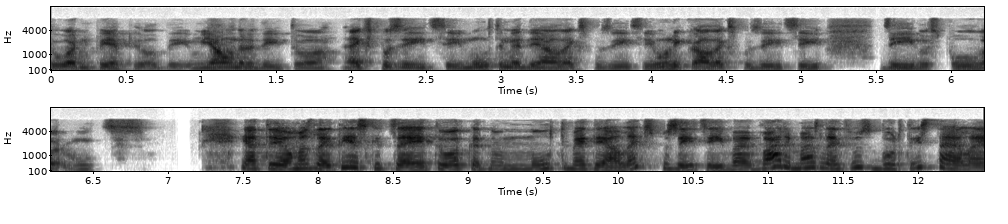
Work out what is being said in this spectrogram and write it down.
torņa piepildījumu. Jaunradīto ekspozīciju, multimediālu ekspozīciju, unikālu ekspozīciju dzīves pulvermucas. Jā, tu jau mazliet ieskicēji to, ka nu, multimediāla ekspozīcija vai vari mazliet uzbūrt iztēlē,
